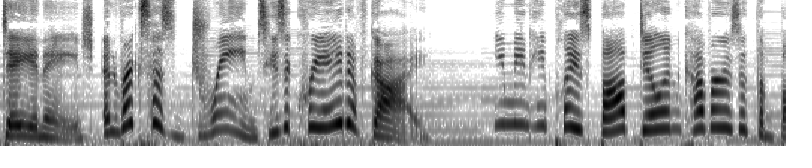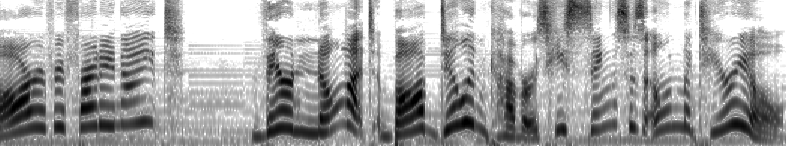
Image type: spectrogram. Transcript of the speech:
day and age. And Rex has dreams. He's a creative guy. You mean he plays Bob Dylan covers at the bar every Friday night? They're not Bob Dylan covers. He sings his own material.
